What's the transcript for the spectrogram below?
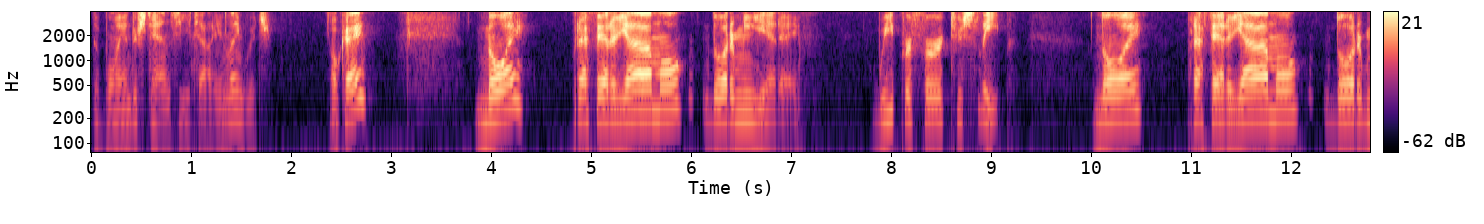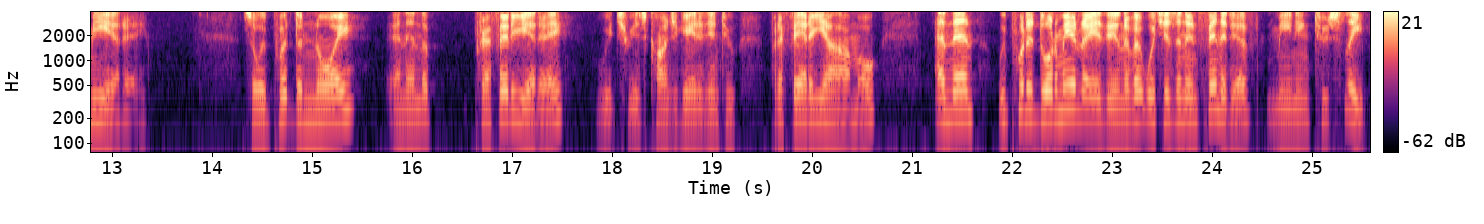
The boy understands the Italian language. Okay? Noi preferiamo dormire. We prefer to sleep. Noi preferiamo dormire. So we put the noi and then the preferire, which is conjugated into preferiamo, and then we put a dormire at the end of it, which is an infinitive, meaning to sleep.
